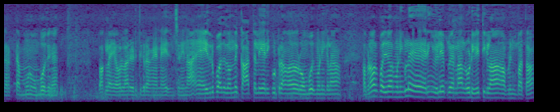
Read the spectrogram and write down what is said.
கரெக்டாக மூணு ஒம்போதுங்க. பார்க்கலாம் எவ்வளோ நேரம் எடுத்துக்கிறாங்க என்ன ஏதுன்னு சொல்லி. நான் எதிர்பார்த்தது வந்து காற்றுல இறக்கி விட்றாங்க ஒரு ஒம்பது மணிக்கெல்லாம். அப்படின்னா ஒரு பதினோரு மணிக்குள்ளே இறங்கி வெளியே போயிடலாம் லோடு ஏற்றிக்கலாம் அப்படின்னு பார்த்தோம்.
